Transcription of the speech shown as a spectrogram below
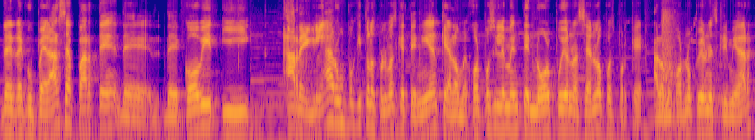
De recuperarse aparte de, de COVID y arreglar un poquito los problemas que tenían, que a lo mejor posiblemente no pudieron hacerlo, pues porque a lo mejor no pudieron escrimear.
